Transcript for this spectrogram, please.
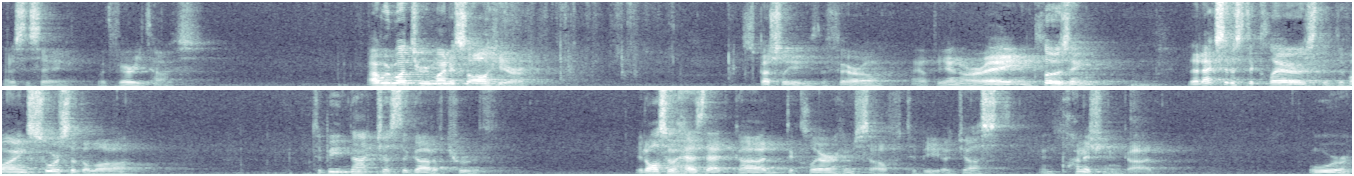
that is to say, with veritas. I would want to remind us all here, especially the Pharaoh at the NRA, in closing, that Exodus declares the divine source of the law to be not just the God of truth. It also has that God declare himself to be a just and punishing God. Or,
